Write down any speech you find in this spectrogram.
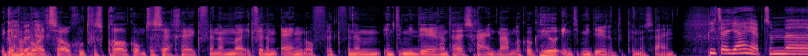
Ik heb hem nooit echt- zo goed gesproken om te zeggen... Ik vind, hem, eh, ik vind hem eng of ik vind hem intimiderend. Hij schijnt namelijk ook heel intimiderend te kunnen zijn. Pieter, jij hebt hem eh,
